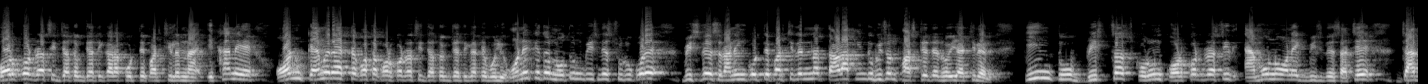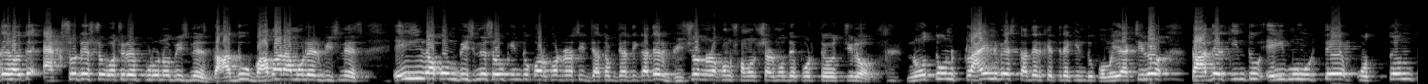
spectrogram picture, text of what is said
কর্কট রাশির জাতক জাতিকারা করতে পারছিলেন না। এখানে অন ক্যামেরা একটা কথা কর্কট রাশির জাতক জাতিকাকে বলি। অনেকে তো নতুন বিজনেস শুরু করে বিজনেস রানিং করতে পারছিলেন না, তারা কিন্তু ভীষণ ফার্স্ট্রেটেড হয়ে যাচ্ছিলেন। কিন্তু বিশ্বাস করুন, কর্কট রাশির এমনও অনেক বিজনেস আছে, যাদের হয়তো একশো, দেড়শো বছরের পুরনো বিজনেস দাদু বাবার আমলের বিজনেস এই রকম বিজনেসেও কিন্তু কর্কট রাশির জাতক জাতিকাদের ভীষণ রকম সমস্যার মধ্যে পড়তে হচ্ছিল। নতুন ক্লায়েন্ট বেস তাদের ক্ষেত্রে কিন্তু কমে যাচ্ছিল। তাদের কিন্তু এই মুহূর্তে অত্যন্ত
